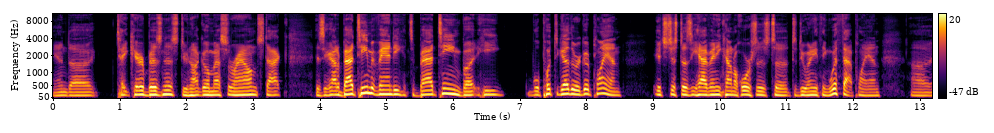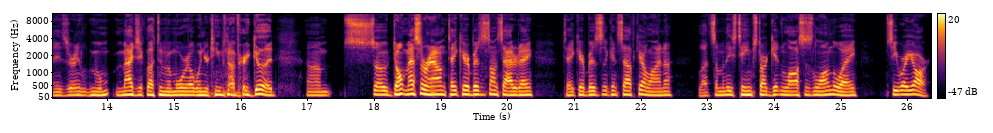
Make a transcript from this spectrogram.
and uh, take care of business. Do not go mess around. Stack is he got a bad team at Vandy? It's a bad team, but he will put together a good plan it's just does he have any kind of horses to to do anything with that plan? Uh, is there any magic left in Memorial when your team's not very good? Um, so don't mess around. Take care of business on Saturday. Take care of business against South Carolina. Let some of these teams start getting losses along the way. See where you are,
